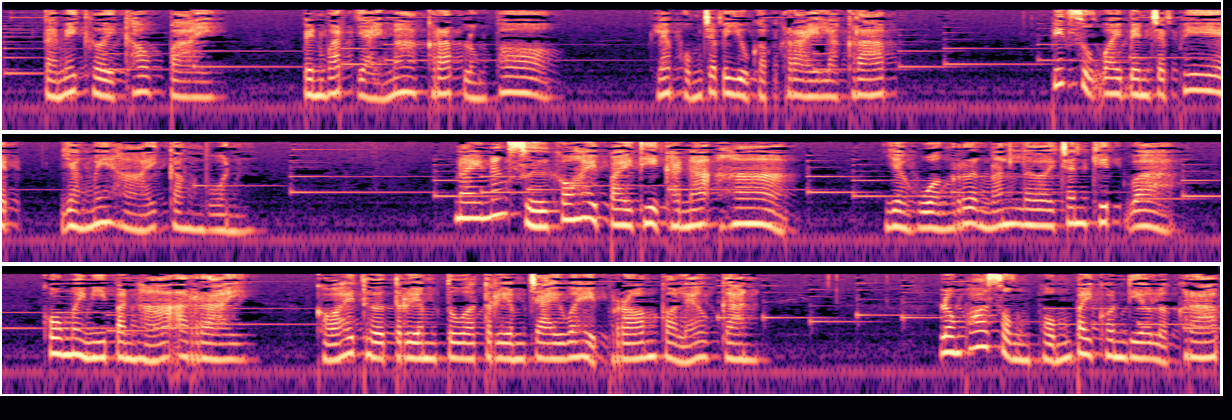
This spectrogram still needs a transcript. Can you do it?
ๆ แต่ไม่เคยเข้าไป เป็นวัดใหญ่มากครับหลวงพ่อ แล้วผมจะไปอยู่กับใครล่ะครับ ภิกษุวัยเบญจเพศยังไม่หายกังวล ในหนังสือเขาให้ไปที่คณะห้าอย่าห่วงเรื่องนั้นเลย ฉันคิดว่า งไม่มีปัญหาอะไร ขอให้เธอเตรียมตัวเตรียมใจไว้ให้พร้อมก็แล้วกันหลวงพ่อส่งผมไปคนเดียวเหรอครับ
